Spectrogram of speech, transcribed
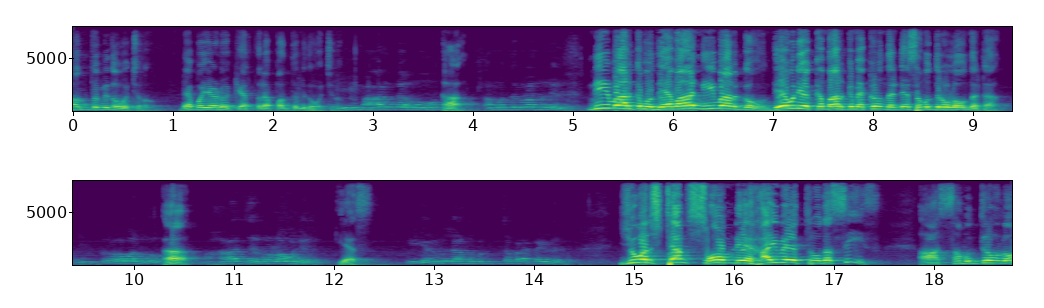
పంతొమ్మిదో వచనం. డెబ్బై ఏడో కీర్తన పంతొమ్మిదో నుండి నీ మార్గము దేవా నీ మార్గం దేవుని యొక్క మార్గం ఎక్కడుందంటే సముద్రంలో ఉందట. Yes your steps formed a highway through the seas ఆ సముద్రంలో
